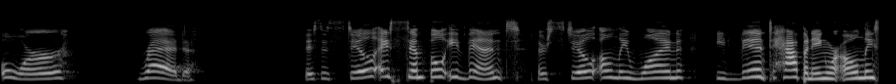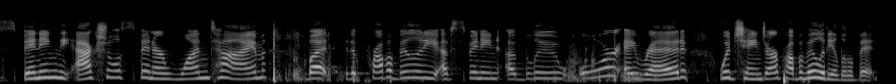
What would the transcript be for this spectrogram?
or red? This is still a simple event. There's still only one event happening. We're only spinning the actual spinner one time, but the probability of spinning a blue or a red would change our probability a little bit.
